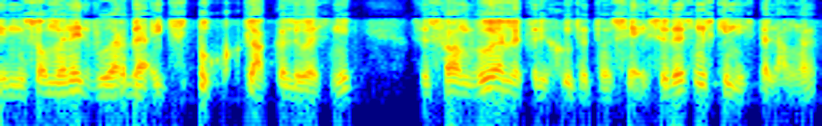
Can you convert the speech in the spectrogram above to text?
en sommer net woorde uitspoek klakkeloos nie. Ons is verantwoordelik vir die goed wat ons sê. So dis miskien iets belangrik.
